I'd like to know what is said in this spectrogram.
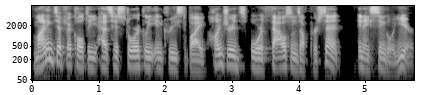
mining difficulty has historically increased by hundreds or thousands of percent in a single year.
